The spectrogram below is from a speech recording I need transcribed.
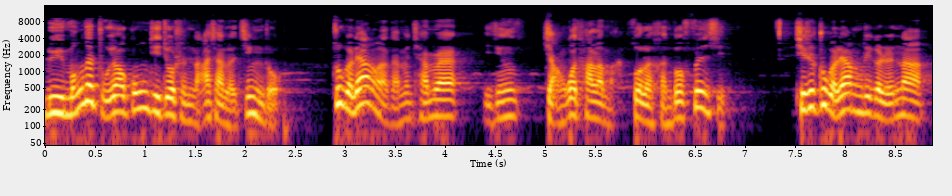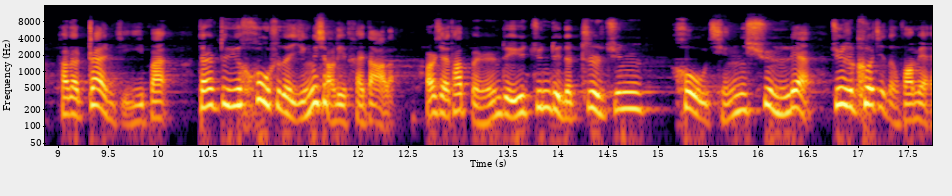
吕蒙的主要功绩就是拿下了荆州。诸葛亮啊，咱们前面已经讲过他了嘛，做了很多分析。其实诸葛亮这个人呢，他的战绩一般，但是对于后世的影响力太大了。而且他本人对于军队的治军、后勤、训练、军事科技等方面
